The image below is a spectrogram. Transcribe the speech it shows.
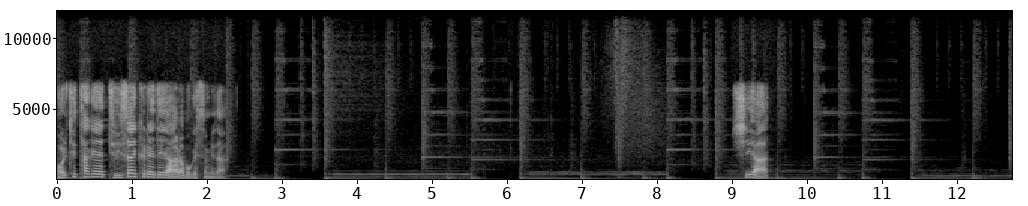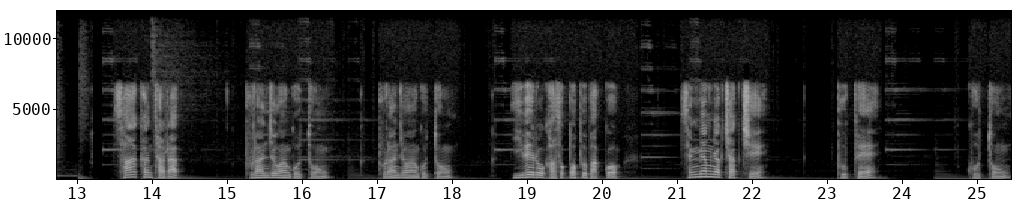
멀티탁의 딜사이클에 대해 알아보겠습니다. 씨앗 사악한 타락 불안정한 고통 불안정한 고통 2회로 가속 buff 받고 생명력 착취 부패 고통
